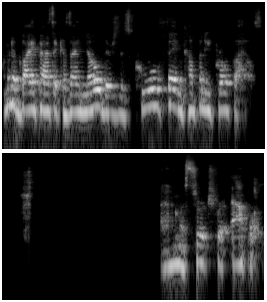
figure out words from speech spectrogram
I'm going to bypass it because I know there's this cool thing, company profiles. I'm going to search for Apple.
